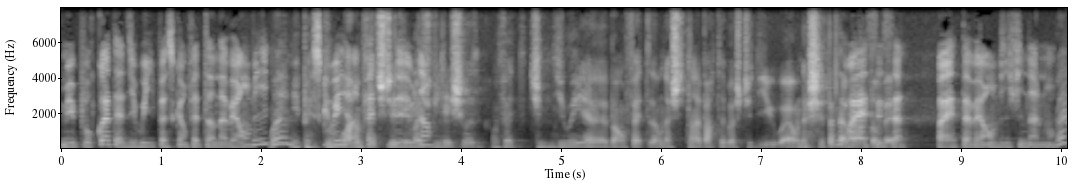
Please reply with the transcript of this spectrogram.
Mais pourquoi t'as dit oui? Parce qu'en fait, t'en avais envie Ouais, mais parce que Oui, moi, en en fait, fait, je te dis, moi, bien. je vis les choses. En fait, tu me dis, oui, euh, bah, en fait, on achète un appart, bah, je te dis, ouais, on achète un Ouais, appart. en c'est ça. Ouais, t'avais envie finalement. Ouais.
